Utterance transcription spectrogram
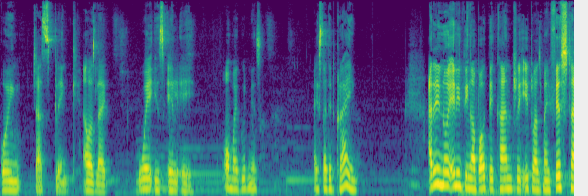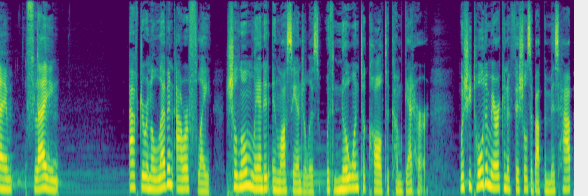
going just blank. I was like, where is LA? Oh my goodness. I started crying. I didn't know anything about the country. It was my first time flying. After an 11 hour flight, Shalom landed in Los Angeles with no one to call to come get her. When she told American officials about the mishap,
